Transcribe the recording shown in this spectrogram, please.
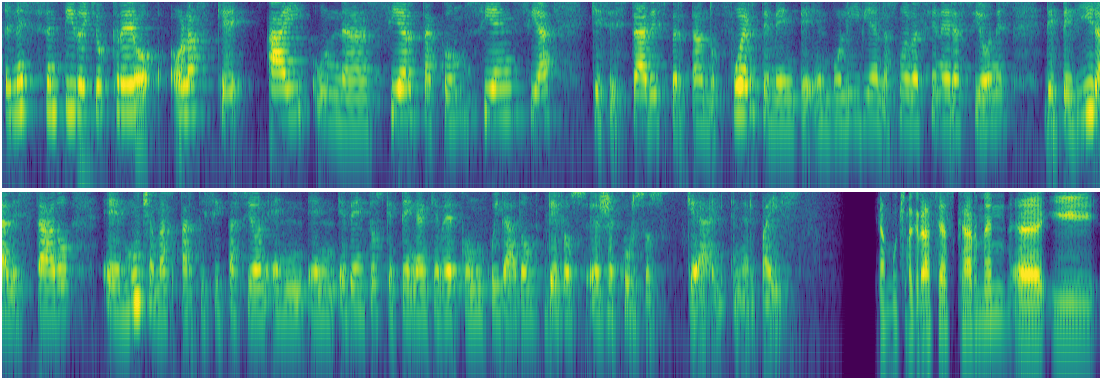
En ese sentido, yo creo, Olaf, que hay una cierta conciencia que se está despertando fuertemente en Bolivia, en las nuevas generaciones, de pedir al Estado eh, mucha más participación en, eventos que tengan que ver con un cuidado de los eh, recursos que hay en el país. muchas gracias, Carmen. Eh, y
